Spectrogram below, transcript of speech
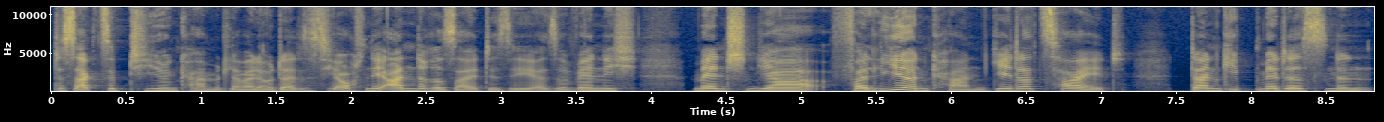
das akzeptieren kann mittlerweile und dass ich auch eine andere Seite sehe. Also wenn ich Menschen ja verlieren kann, jederzeit, dann gibt mir das einen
